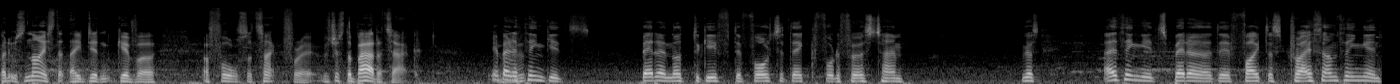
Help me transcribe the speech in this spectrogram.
But it was nice that they didn't give a, a false attack for it. It was just a bad attack. Yeah, but I Mhm. think it's better not to give the false attack for the first time. Because I think it's better the fighters try something and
